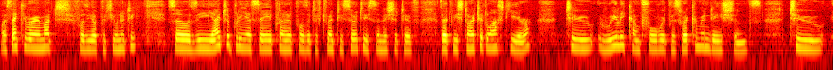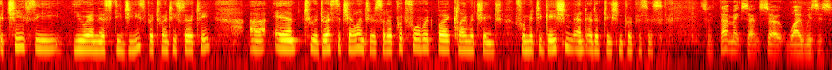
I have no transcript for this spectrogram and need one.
Well, thank you very much for the opportunity. So the IEEE SA Planet Positive 2030 initiative that we started last year to really come forward with recommendations to achieve the UN SDGs by 2030 uh, and to address the challenges that are put forward by climate change for mitigation and adaptation purposes. So that makes sense. So why WSIS?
